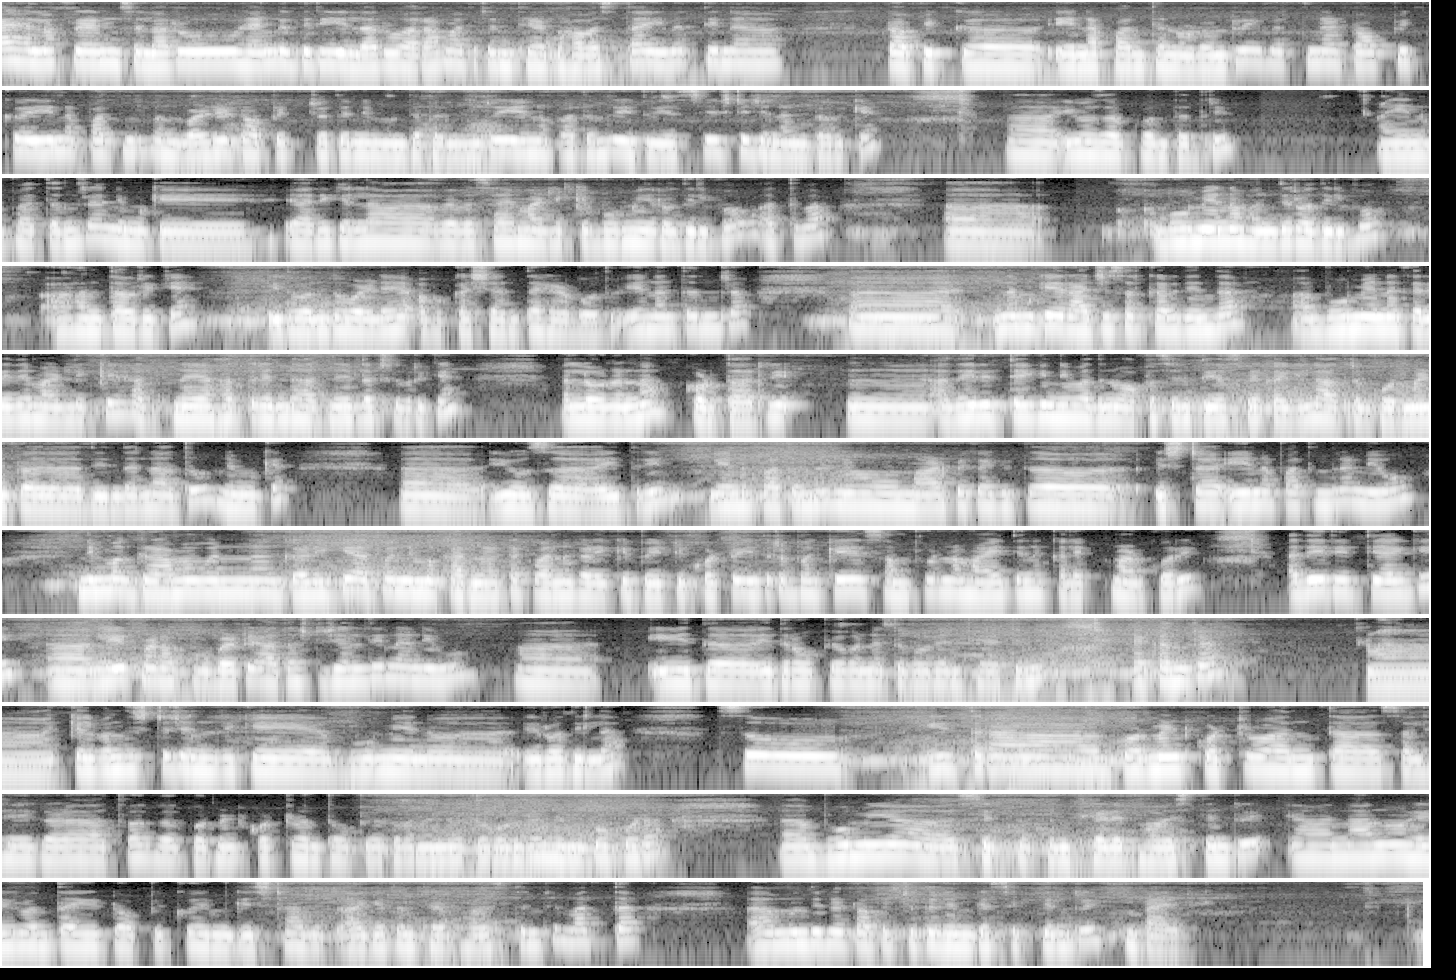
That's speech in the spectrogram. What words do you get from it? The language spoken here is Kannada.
ಹಾಯ್ ಹಲೋ ಫ್ರೆಂಡ್ಸ್ ಎಲ್ಲರೂ ಹೆಂಗದಿರಿ? ಎಲ್ಲರೂ ಆರಾಮದಿರಿ ಅಂತ ಹೇಳಿ ಭಾವಿಸ್ತಾ ಇವತ್ತಿನ ಟಾಪಿಕ್ ಏನಪ್ಪ ಅಂತ ನೋಡೋಣ ರೀ ಇವತ್ತಿನ ಟಾಪಿಕ್ ಏನಪ್ಪ ಅಂತಂದ್ರೆ ಒಂದು ಒಳ್ಳೆ ಟಾಪಿಕ್ ಜೊತೆ ನಿಮ್ಮ ಮುಂದೆ ಬಂದಿನಿ ಏನಪ್ಪ ಅಂತಂದ್ರೆ ಇದು ಎಸ್ ಸಿ ಎಸ್ ಟಿ ಜನಾಂಗದವ್ರಿಗೆ ಯೂಸ್ ಆಗುವಂಥದ್ದು ರೀ ಏನಪ್ಪ ಅಂತಂದ್ರೆ ನಿಮಗೆ ಯಾರಿಗೆಲ್ಲ ವ್ಯವಸಾಯ ಮಾಡಲಿಕ್ಕೆ ಭೂಮಿ ಇರೋದಿಲ್ವೋ ಅಥವಾ ಭೂಮಿಯನ್ನು ಹೊಂದಿರೋದಿಲ್ವೋ ಅಂಥವರಿಗೆ ಇದು ಒಂದು ಒಳ್ಳೆಯ ಅವಕಾಶ ಅಂತ ಹೇಳ್ಬೋದು. ಏನಂತಂದ್ರೆ ನಮಗೆ ರಾಜ್ಯ ಸರ್ಕಾರದಿಂದ ಭೂಮಿಯನ್ನು ಖರೀದಿ ಮಾಡಲಿಕ್ಕೆ ಹತ್ತನೇ ಹತ್ತರಿಂದ ಹದಿನೈದು ಲಕ್ಷದವರೆಗೆ ಲೋನನ್ನು ಕೊಡ್ತಾರೆ ರೀ ಅದೇ ರೀತಿಯಾಗಿ ನೀವು ಅದನ್ನು ವಾಪಸ್ಸನ್ನು ತೀರಿಸ್ಬೇಕಾಗಿಲ್ಲ, ಆದರೆ ಗೋರ್ಮೆಂಟ್ದಿಂದನೇ ಅದು ನಿಮಗೆ ಯೂಸ್ ಐತ್ರಿ. ಏನಪ್ಪ ಅಂತಂದರೆ ನೀವು ಮಾಡಬೇಕಾಗಿದ್ದ ಇಷ್ಟ ಏನಪ್ಪ ಅಂತಂದ್ರೆ ನೀವು ನಿಮ್ಮ ಗ್ರಾಮವನ್ನು ಗಳಿಗೆ ಅಥವಾ ನಿಮ್ಮ ಕರ್ನಾಟಕವನ್ನು ಗಳಿಗೆ ಭೇಟಿ ಕೊಟ್ಟು ಇದರ ಬಗ್ಗೆ ಸಂಪೂರ್ಣ ಮಾಹಿತಿನ ಕಲೆಕ್ಟ್ ಮಾಡ್ಕೋರಿ. ಅದೇ ರೀತಿಯಾಗಿ ಲೇಟ್ ಮಾಡೋಕೆ ಹೋಗಬೇಡ್ರಿ. ಆದಷ್ಟು ಜಲ್ದಿನ ನೀವು ಇದು, ಇದರ ಉಪಯೋಗವನ್ನು ತಗೋರಿ ಅಂತ ಹೇಳ್ತೀನಿ. ಯಾಕಂದ್ರೆ ಕೆಲವೊಂದಿಷ್ಟು ಜನರಿಗೆ ಭೂಮಿಯನ್ನು ಇರೋದಿಲ್ಲ. ಸೊ ಈ ಥರ ಗೌರ್ಮೆಂಟ್ ಕೊಟ್ಟಿರುವಂಥ ಸಲಹೆಗಳ ಅಥವಾ ಗೌರ್ಮೆಂಟ್ ಕೊಟ್ಟಿರುವಂಥ ಉಪಯೋಗವನ್ನು ನೀವು ತೊಗೊಂಡ್ರೆ ನಿಮಗೂ ಕೂಡ ಭೂಮಿಯ ಸಿಗ್ತದೆ ಅಂತ ಹೇಳಿ ಭಾವಿಸ್ತೀನಿ ರೀ. ನಾನು ಹೇಳಿರುವಂಥ ಈ ಟಾಪಿಕ್ಕು ನಿಮ್ಗೆ ಇಷ್ಟ ಆಗುತ್ತೆ ಆಗೈತೆ ಅಂತ ಹೇಳಿ ಭಾವಿಸ್ತೀನಿ ರೀ. ಮತ್ತು ಮುಂದಿನ ಟಾಪಿಕ್ ಜೊತೆ ನಿಮಗೆ ಸಿಗ್ತೀನಿ ರೀ. ಬಾಯ್ ರೀ.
